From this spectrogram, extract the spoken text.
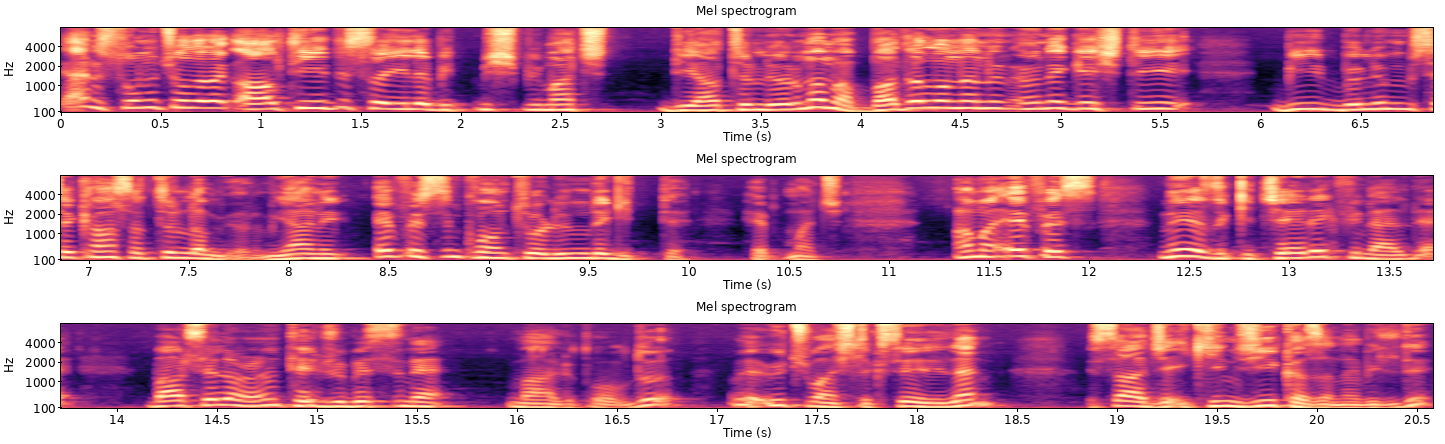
Yani sonuç olarak 6-7 sayıyla bitmiş bir maç diye hatırlıyorum ama Badalona'nın öne geçtiği bir bölüm sekans hatırlamıyorum. Yani Efes'in kontrolünde gitti hep maç. Ama Efes ne yazık ki çeyrek finalde Barcelona'nın tecrübesine mağlup oldu ve üç maçlık seriden sadece ikinciyi kazanabildi.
